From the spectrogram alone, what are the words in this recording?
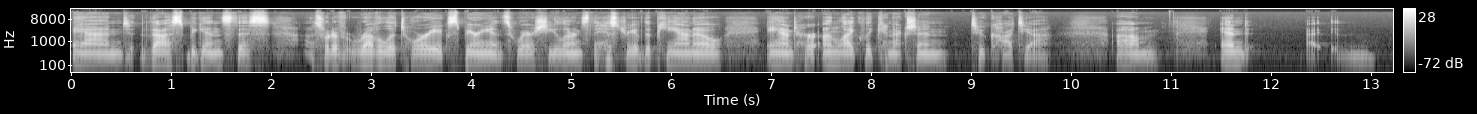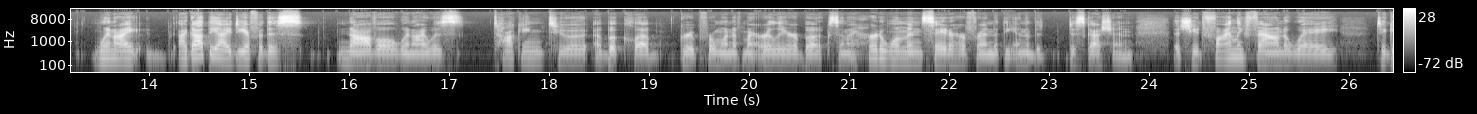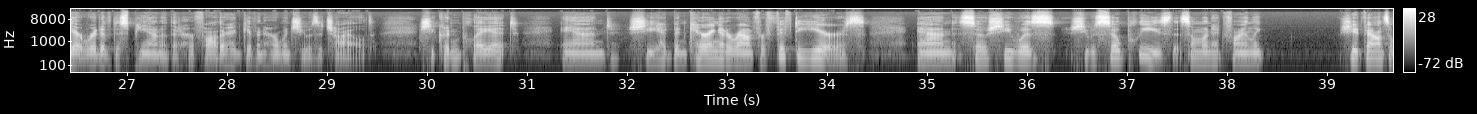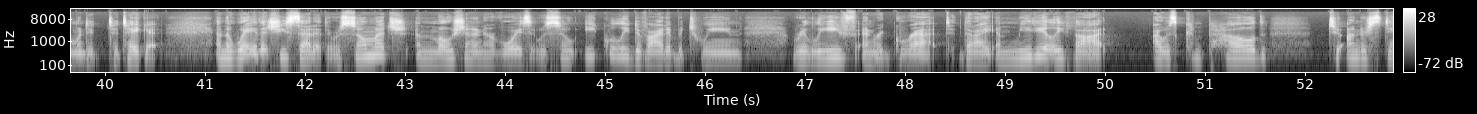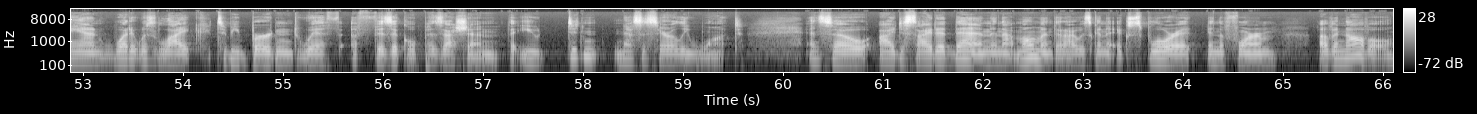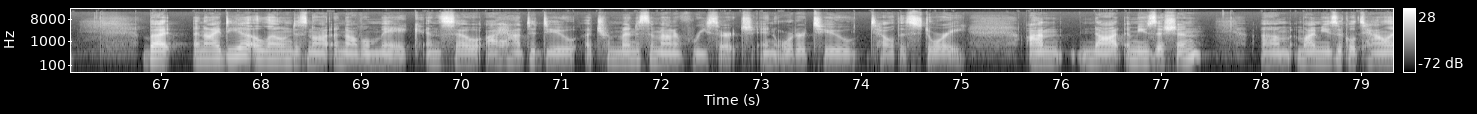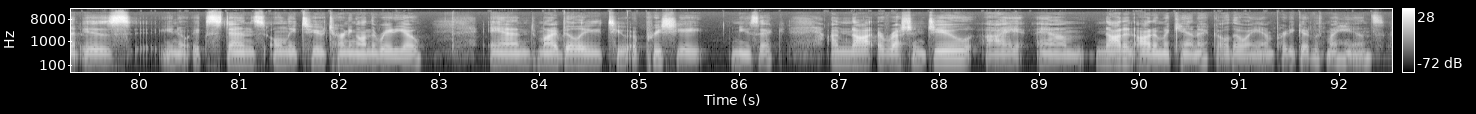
and thus begins this uh, sort of revelatory experience where she learns the history of the piano and her unlikely connection to Katya. Um, and I, when I I got the idea for this novel when I was talking to a, a book club group for one of my earlier books, and I heard a woman say to her friend at the end of the discussion that she had finally found a way to get rid of this piano that her father had given her when she was a child. She couldn't play it, and she had been carrying it around for 50 years. And so she was she was so pleased that someone had finally she had found someone to, to take it. And the way that she said it, there was so much emotion in her voice. It was so equally divided between relief and regret that I immediately thought I was compelled to understand what it was like to be burdened with a physical possession that you didn't necessarily want. And so I decided then, in that moment, that I was going to explore it in the form of a novel. But an idea alone does not a novel make. And so I had to do a tremendous amount of research in order to tell this story. I'm not a musician. Um, my musical talent is, you know, extends only to turning on the radio and my ability to appreciate music. I'm not a Russian Jew. I am not an auto mechanic, although I am pretty good with my hands.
